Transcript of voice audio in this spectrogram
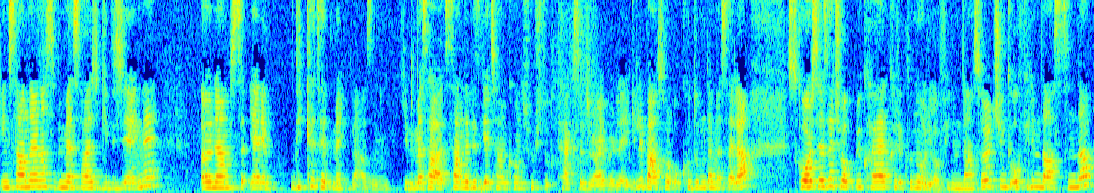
insanlara nasıl bir mesaj gideceğini önemse yani dikkat etmek lazım gibi. Mesela senle biz geçen konuşmuştuk Taxi Driver ile ilgili. Ben sonra okuduğumda mesela Scorsese çok büyük hayal kırıklığına uğruyor o filmden sonra. Çünkü o filmde aslında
